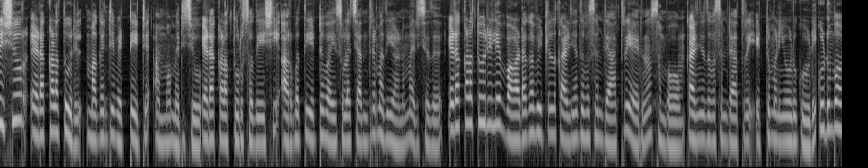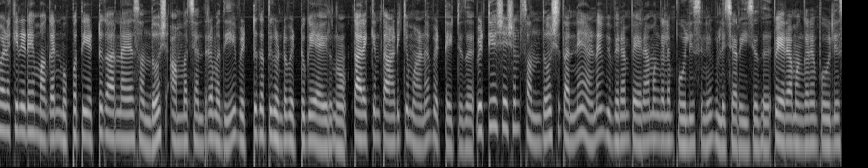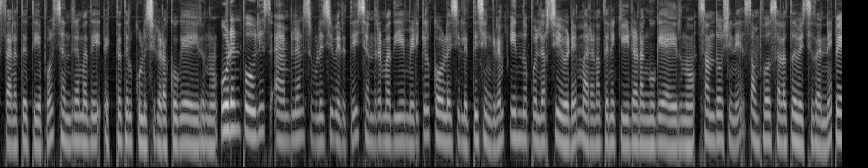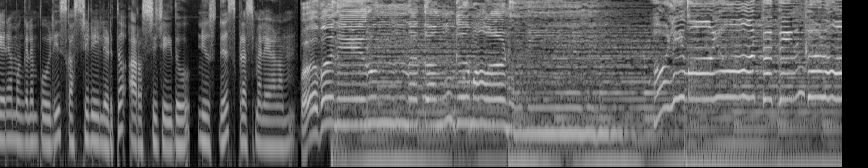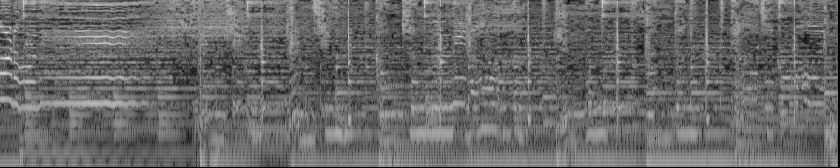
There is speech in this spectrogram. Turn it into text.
തൃശൂർ എടക്കളത്തൂരിൽ മകന്റെ വെട്ടേറ്റ് അമ്മ മരിച്ചു. എടക്കളത്തൂർ സ്വദേശി അറുപത്തിയെട്ട് വയസ്സുള്ള ചന്ദ്രമതിയാണ് മരിച്ചത്. എടക്കളത്തൂരിലെ വാടക വീട്ടിൽ കഴിഞ്ഞ ദിവസം രാത്രിയായിരുന്നു സംഭവം. കഴിഞ്ഞ ദിവസം രാത്രി എട്ട് മണിയോടുകൂടി കുടുംബ വഴക്കിനിടെ മകൻ മുപ്പത്തിയെട്ടുകാരനായ സന്തോഷ് അമ്മ ചന്ദ്രമതിയെ വെട്ടുകത്തി കൊണ്ട് വെട്ടുകയായിരുന്നു. തലയ്ക്കും താടിക്കുമാണ് വെട്ടേറ്റത്. വെട്ടിയ ശേഷം സന്തോഷ് തന്നെയാണ് വിവരം പേരാമംഗലം പോലീസിനെ വിളിച്ചറിയിച്ചത്. പേരാമംഗലം പോലീസ് സ്ഥലത്തെത്തിയപ്പോൾ ചന്ദ്രമതി രക്തത്തിൽ കുളിച്ചു കിടക്കുകയായിരുന്നു. ഉടൻ പോലീസ് ആംബുലൻസ് വിളിച്ചു വരുത്തി ചന്ദ്രമതിയെ മെഡിക്കൽ കോളേജിൽ എത്തിച്ചെങ്കിലും ഇന്ന് പുലർച്ചെയോടെ മരണത്തിന് കീഴടങ്ങുകയായിരുന്നു. സന്തോഷിനെ സംഭവ സ്ഥലത്ത് വെച്ച് തന്നെ പേരാമംഗലം പോലീസ് കസ്റ്റഡിയിലെടുത്ത് അറസ്റ്റ് ചെയ്തു. News desk press Malayalam. തങ്കമാണു നീ. ഒളിമായാത്ത തിങ്കളാണോ നീ. രാജകുമാരി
